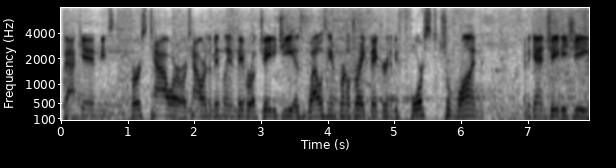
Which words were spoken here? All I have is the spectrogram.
Back in means first tower or tower in the mid lane in favor of JDG as well as the Infernal Drake. Faker going to be forced to run. And again, JDG,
